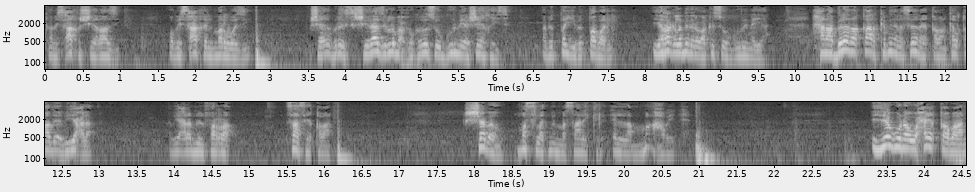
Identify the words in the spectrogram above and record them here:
kabi isxaaq ashiraazi wa biisxaaq almarwasi shiraazi luma wuxuu kaga soo guurinayaa sheekhiisa abiayib atabari iyo rag lamidana waa ka soo guurinayaa xanaabilada qaar ka midana sidan ay qabaan kalqaadi abi yacla abi yacla bn alfaraa saasay qabaan shabahu maslak min masaalik alcilla ma aha bay dheh iyaguna waxay qabaan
